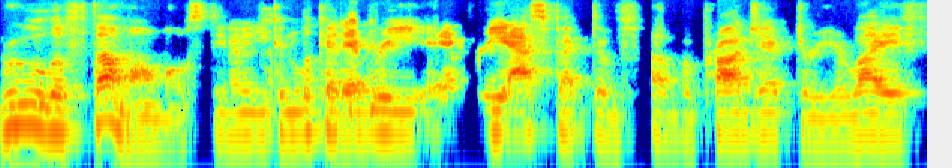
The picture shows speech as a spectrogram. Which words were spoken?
rule of thumb almost you know you can look at every every aspect of of a project or your life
